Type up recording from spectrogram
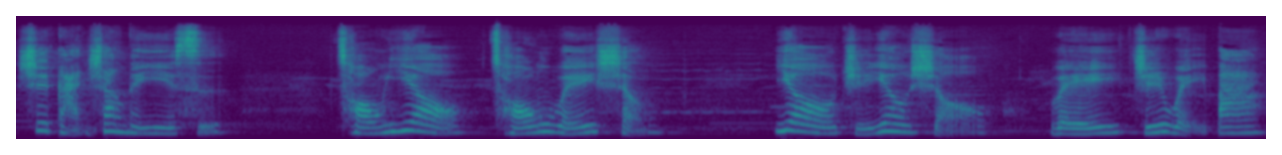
是赶上的意思。从右，从尾省。右指右手，尾指尾巴。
